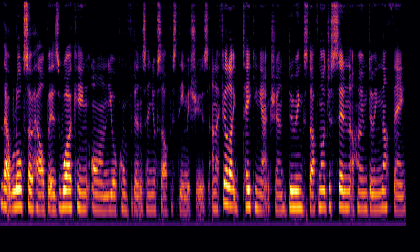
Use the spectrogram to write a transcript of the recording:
that will also help is working on your confidence and your self esteem issues. And I feel like taking action, doing stuff, not just sitting at home doing nothing,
